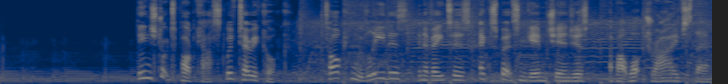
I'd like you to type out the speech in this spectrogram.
The Instructor Podcast with Terry Cook, talking with leaders, innovators, experts, and game changers about what drives them.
